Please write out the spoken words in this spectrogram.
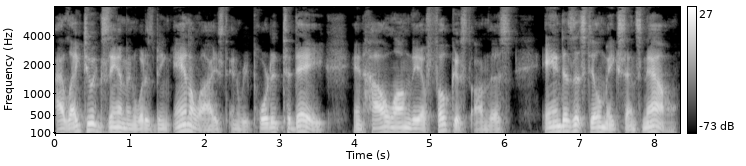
I like to examine what is being analyzed and reported today and how long they have focused on this, and does it still make sense now?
